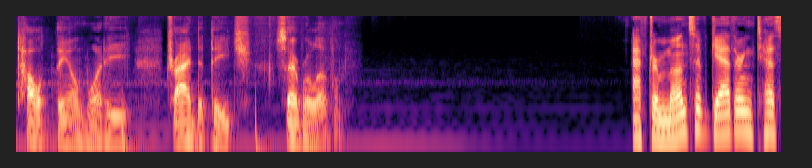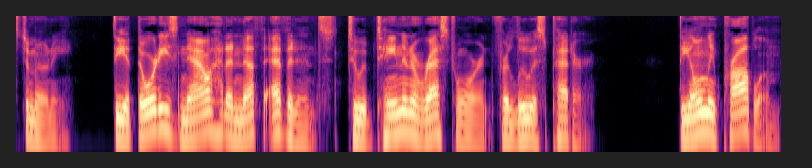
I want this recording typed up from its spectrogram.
taught them what he tried to teach several of them. After months of gathering testimony, the authorities now had enough evidence to obtain an arrest warrant for Louis Petter. The only problem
